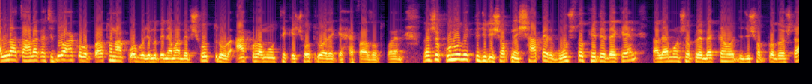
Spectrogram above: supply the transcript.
আল্লাহ তাআলার কাছে দোয়া করব, প্রার্থনা করব যেন তিনি আমাদের শত্রুর আক্রমণ থেকে শত্রু থেকে হেফাজত করেন। দর্শক, কোনো ব্যক্তি যদি স্বপ্নে সাপের গোস্ত খেতে দেখেন, তাহলে এমন স্বপ্নের ব্যাখ্যা হচ্ছে যে স্বপ্নদোষটা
